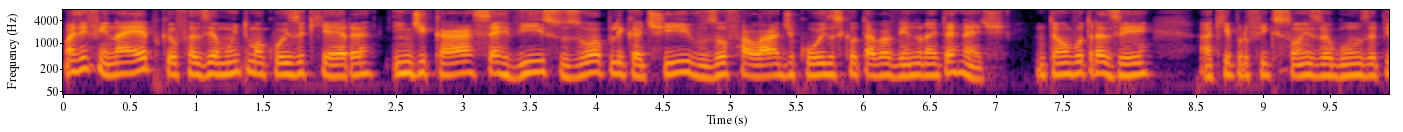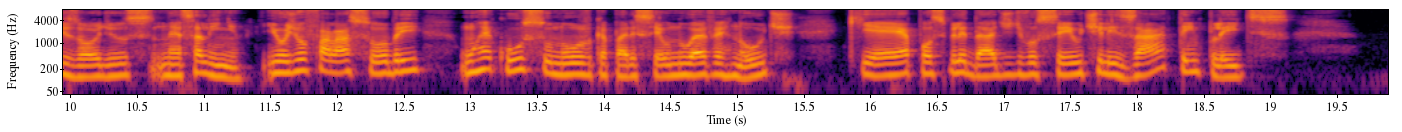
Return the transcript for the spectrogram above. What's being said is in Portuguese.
Mas enfim, na época eu fazia muito uma coisa que era indicar serviços ou aplicativos ou falar de coisas que eu estava vendo na internet. Então eu vou trazer aqui para Ficções alguns episódios nessa linha. E hoje eu vou falar sobre um recurso novo que apareceu no Evernote, que é a possibilidade de você utilizar templates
